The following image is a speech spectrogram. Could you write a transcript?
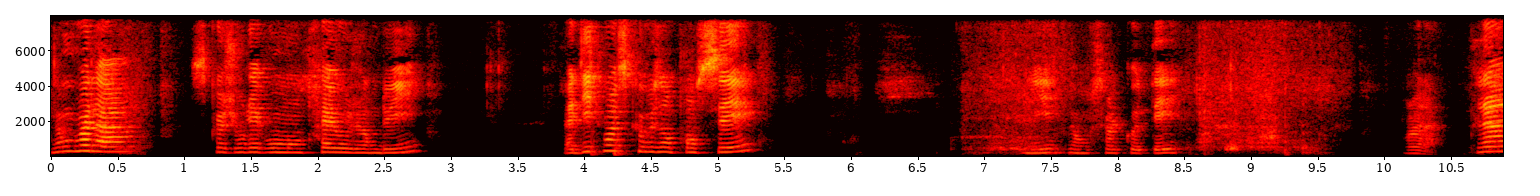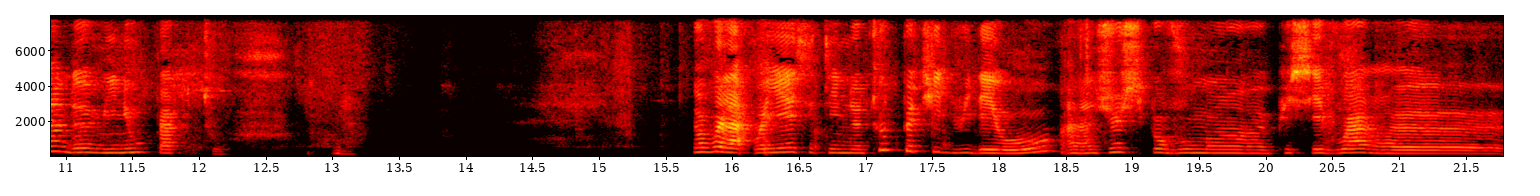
Donc voilà ce que je voulais vous montrer aujourd'hui. Bah, dites-moi ce que vous en pensez. Et donc sur le côté, voilà, plein de minous partout. Donc voilà, vous voyez, c'était une toute petite vidéo, hein, juste pour que vous puissiez voir euh,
